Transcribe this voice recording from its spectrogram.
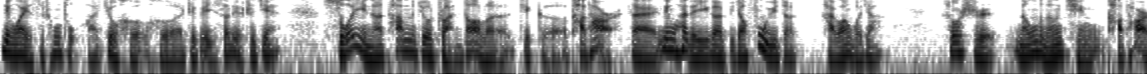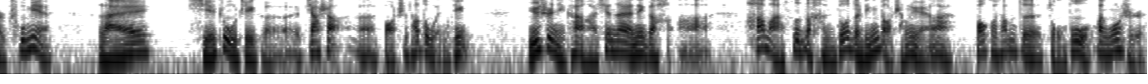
另外一次冲突啊，就和和这个以色列之间。所以呢，他们就转到了这个卡塔尔，在另外的一个比较富裕的海湾国家。说是能不能请卡塔尔出面来协助这个加沙呃保持它的稳定？于是你看啊，现在那个哈啊哈马斯的很多的领导成员啊，包括他们的总部办公室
